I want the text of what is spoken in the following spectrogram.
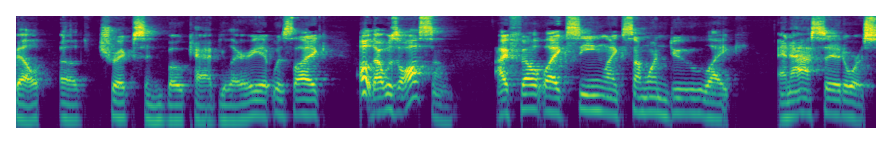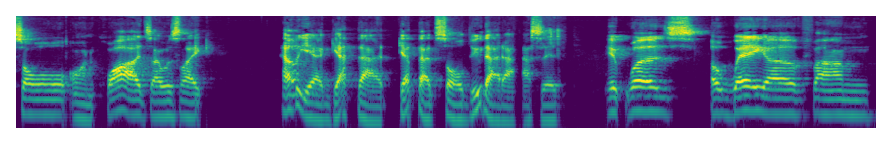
belt of tricks and vocabulary, it was like, oh, that was awesome. I felt like seeing like someone do like an acid or a soul on quads. I was like, hell yeah, get that, get that soul, do that acid. It was a way of um,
